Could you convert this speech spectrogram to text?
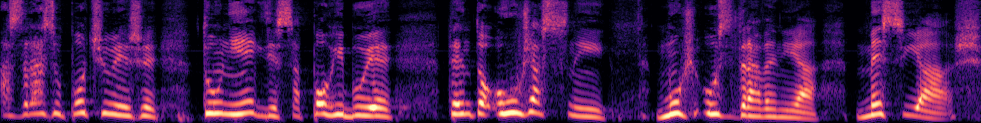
A zrazu počuje, že tu niekde sa pohybuje tento úžasný muž uzdravenia, Mesiáš,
